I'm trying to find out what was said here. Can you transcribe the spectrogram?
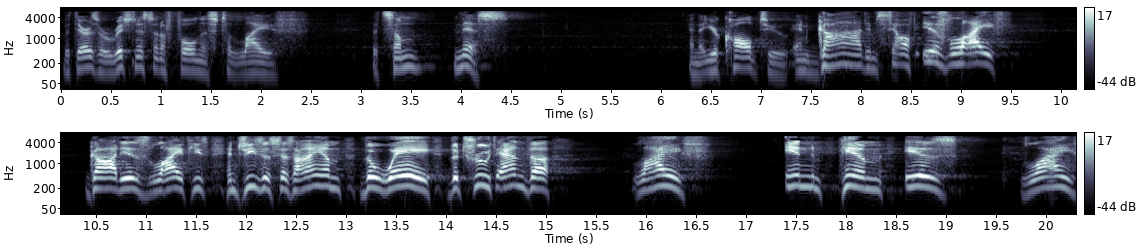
But there's a richness and a fullness to life that some miss and that you're called to. And God Himself is life. God is life. He's, and Jesus says, I am the way, the truth, and the life. In Him is life.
